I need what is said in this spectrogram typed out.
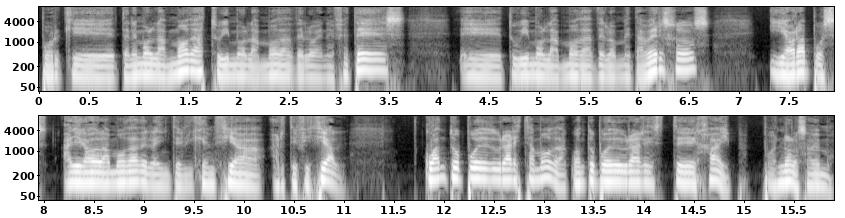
porque tenemos las modas, tuvimos las modas de los NFTs, eh, tuvimos las modas de los metaversos y ahora pues ha llegado la moda de la inteligencia artificial. ¿Cuánto puede durar esta moda? ¿Cuánto puede durar este hype? Pues no lo sabemos.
